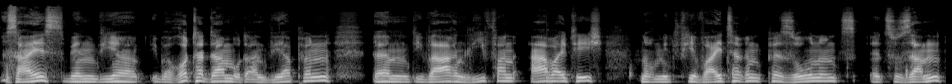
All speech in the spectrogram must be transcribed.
Das heißt, wenn wir über Rotterdam oder Antwerpen ähm, die Waren liefern, arbeite ich noch mit vier weiteren Personen äh, zusammen,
